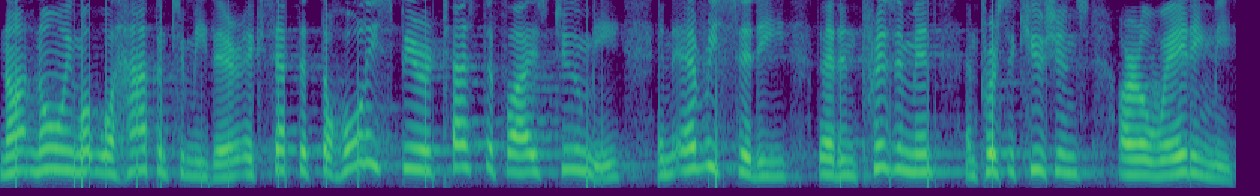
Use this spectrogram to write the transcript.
not knowing what will happen to me there, except that the Holy Spirit testifies to me in every city that imprisonment and persecutions are awaiting me.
